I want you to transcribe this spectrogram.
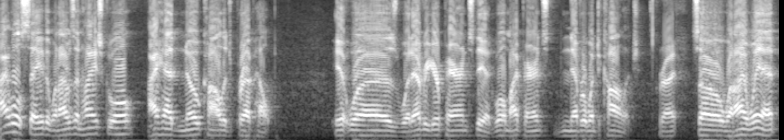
I will say that when I was in high school, I had no college prep help. It was whatever your parents did. Well, my parents never went to college. Right. So when I went,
